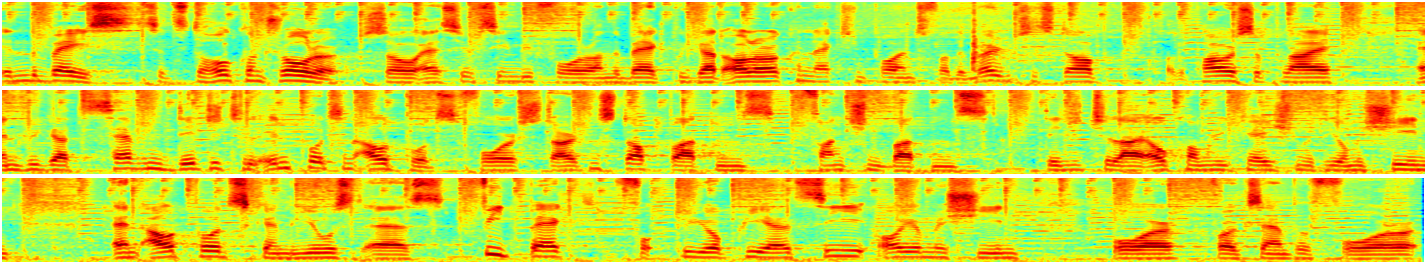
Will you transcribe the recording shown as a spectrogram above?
in the base sits the whole controller. So as you've seen before on the back, we got all our connection points for the emergency stop, for the power supply, and we got seven digital inputs and outputs for start and stop buttons, function buttons, digital I.O. communication with your machine, and outputs can be used as feedback for, to your PLC or your machine or for example for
